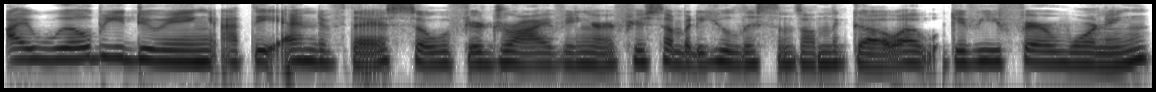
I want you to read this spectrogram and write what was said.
I will be doing at the end of this. So if you're driving or if you're somebody who listens on the go, I will give you fair warning.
